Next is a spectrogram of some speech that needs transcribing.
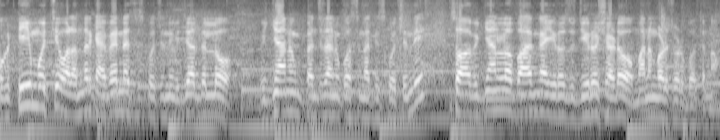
ఒక టీం వచ్చి వాళ్ళందరికీ అవేర్నెస్ తీసుకొచ్చింది. విద్యార్థుల్లో విజ్ఞానం పెంచడానికి కోసంగా తీసుకొచ్చింది. సో ఆ విజ్ఞానంలో భాగంగా ఈరోజు జీరో షాడో మనం కూడా చూడబోతున్నాం.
